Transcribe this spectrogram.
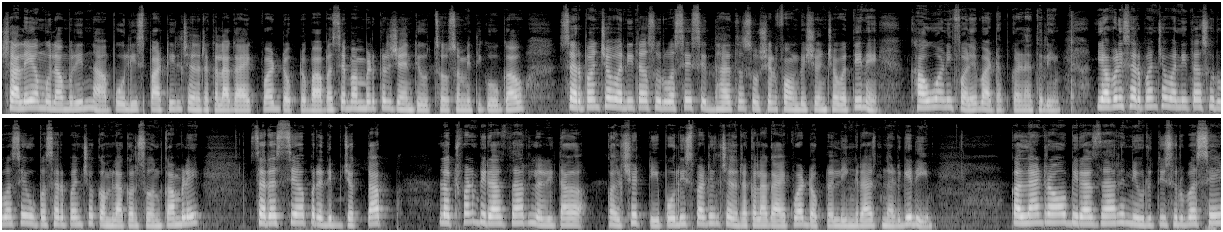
शालेय मुलामुलींना पोलीस पाटील चंद्रकला गायकवाड डॉक्टर बाबासाहेब आंबेडकर जयंती उत्सव समिती गोगाव सरपंच वनिता सुरवसे सिद्धार्थ सोशल फाउंडेशनच्या वतीने खाऊ आणि फळे वाटप करण्यात आली. यावेळी सरपंच वनिता सुरवसे उपसरपंच कमलाकर सोनकांबळे सदस्य प्रदीप जगताप लक्ष्मण बिराजदार ललिता कलशेट्टी पोलीस पाटील चंद्रकला गायकवाड डॉक्टर लिंगराज नडगेरी कल्याणराव बिराजदार निवृत्ती सुरबसे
